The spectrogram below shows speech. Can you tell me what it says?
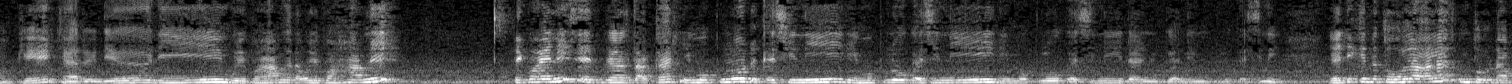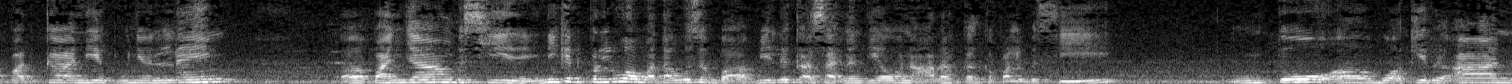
Okey, cara dia ni boleh faham ke tak boleh faham ni? Tengok yang ni saya dah letakkan 50 dekat sini, 50 kat sini, 50 kat sini dan juga 50 kat sini. Jadi kena tolak lah untuk dapatkan dia punya length uh, panjang besi ni. Ni kena perlu awak tahu sebab bila kat side nanti awak nak arahkan kepala besi untuk uh, buat kiraan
